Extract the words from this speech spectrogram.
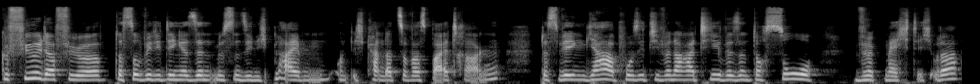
Gefühl dafür, dass so wie die Dinge sind, müssen sie nicht bleiben und ich kann dazu was beitragen. Deswegen, ja, positive Narrative sind doch so wirkmächtig, oder?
